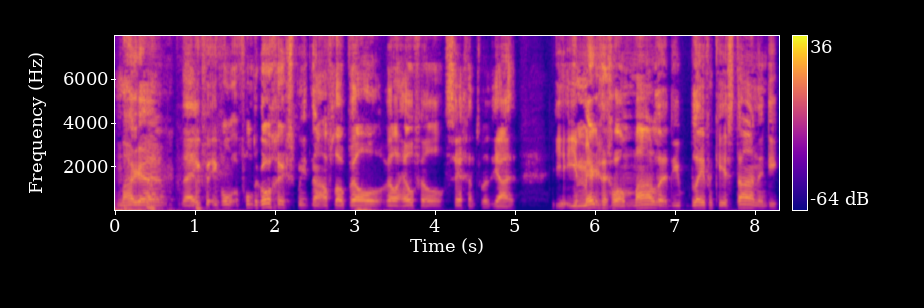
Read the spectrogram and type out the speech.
Maar eh, nee, ik, ik vond, vond de Roger Smit na afloop wel, wel heel veel zeggend. Want ja, je, je merkte gewoon Malen, die bleef een keer staan en die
